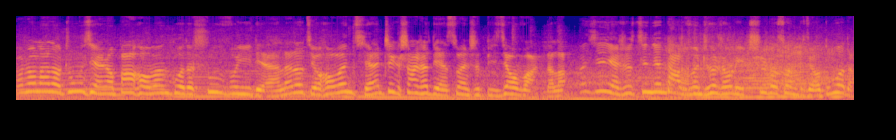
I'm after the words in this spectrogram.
稍稍拉到中线，让八号弯过得舒服一点。来到九号弯前，这个刹车点算是比较晚的了。安心也是今天大部分车手里吃的算比较多的。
